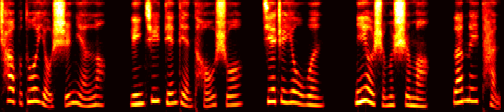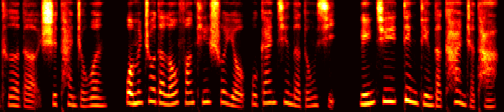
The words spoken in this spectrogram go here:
差不多有十年了。”邻居点点头说，接着又问。你有什么事吗？蓝莓忐忑的试探着问。我们住的楼房听说有不干净的东西。邻居定定的看着他，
